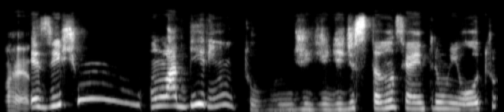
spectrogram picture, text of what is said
Correto. Existe um, um labirinto de, de, de distância entre um e outro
